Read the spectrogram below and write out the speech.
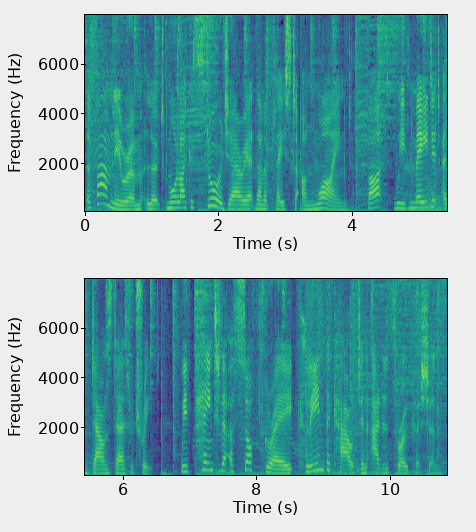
The family room looked more like a storage area than a place to unwind, but we've made it a downstairs retreat. We've painted it a soft grey, cleaned the couch and added throw cushions,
